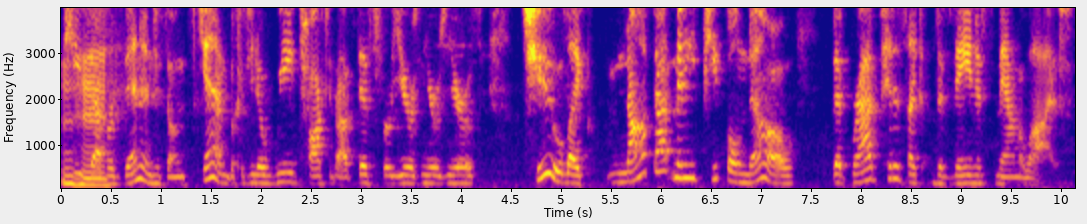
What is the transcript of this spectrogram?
he's mm-hmm. ever been in his own skin because you know, we talked about this for years and years and years too. Like not that many people know that Brad Pitt is like the vainest man alive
